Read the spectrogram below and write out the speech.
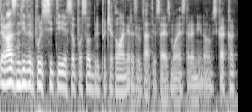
razen Liverpool City so posod bili pričakovani rezultati, vsaj z moje strani. No. Kak, kak,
